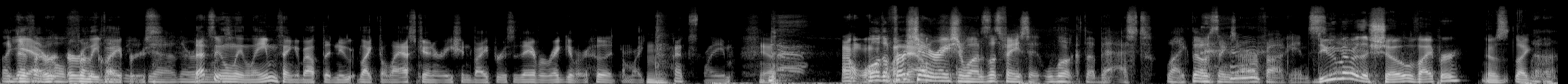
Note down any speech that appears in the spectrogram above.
Like that's yeah, like a whole front early. Vipers. Yeah, early that's the only lame thing about the new, like the last generation Vipers, is they have a regular hood. I'm like, that's lame. yeah I don't want Well, the one first now. generation ones, let's face it, look the best. Like those things are fucking. Do you remember the show Viper? It was like Uh-uh.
